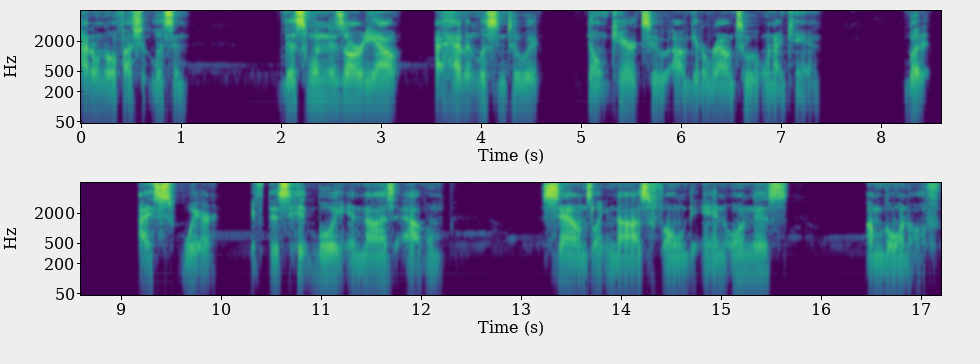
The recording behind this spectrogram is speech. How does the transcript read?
I don't know if I should listen. This one is already out. I haven't listened to it. Don't care to. I'll get around to it when I can. But I swear, if this Hit Boy and Nas album sounds like Nas phoned in on this, I'm going off.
